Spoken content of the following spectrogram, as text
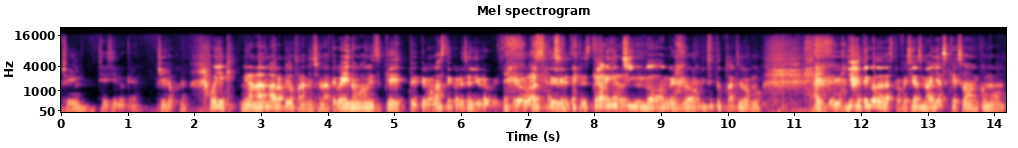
Sí, Sí, sí, lo creo. Sí lo creo. Oye, mira, nada más rápido para mencionarte, güey, no mames, que te, te mamaste con ese libro, güey. Te mamaste, güey. Está bien chingón, güey. No, pinche Tupac se mamó. Eh, yo tengo lo de las profecías mayas, que son como,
